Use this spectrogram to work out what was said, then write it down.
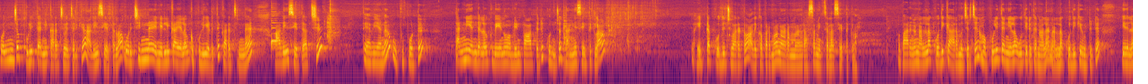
கொஞ்சம் புளி தண்ணி கரைச்சி வச்சுருக்கேன். அதையும் சேர்த்துடலாம். ஒரு சின்ன நெல்லிக்காய் அளவுக்கு புளி எடுத்து கரைச்சிருந்தேன். அதையும் சேர்த்தாச்சு. தேவையான உப்பு போட்டு தண்ணி எந்த அளவுக்கு வேணும் அப்படின்னு பார்த்துட்டு கொஞ்சம் தண்ணி சேர்த்துக்கலாம். லைட்டாக கொதிச்சு வரட்டும். அதுக்கப்புறமா நான் நம்ம ரசம் மிக்ஸ் எல்லாம் சேர்த்துக்கலாம். இப்போ பாருங்கள் நல்லா கொதிக்க ஆரம்பிச்சிருச்சு. நம்ம புளி தண்ணியெல்லாம் ஊற்றிருக்கனால நல்லா கொதிக்க விட்டுட்டு இதில்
